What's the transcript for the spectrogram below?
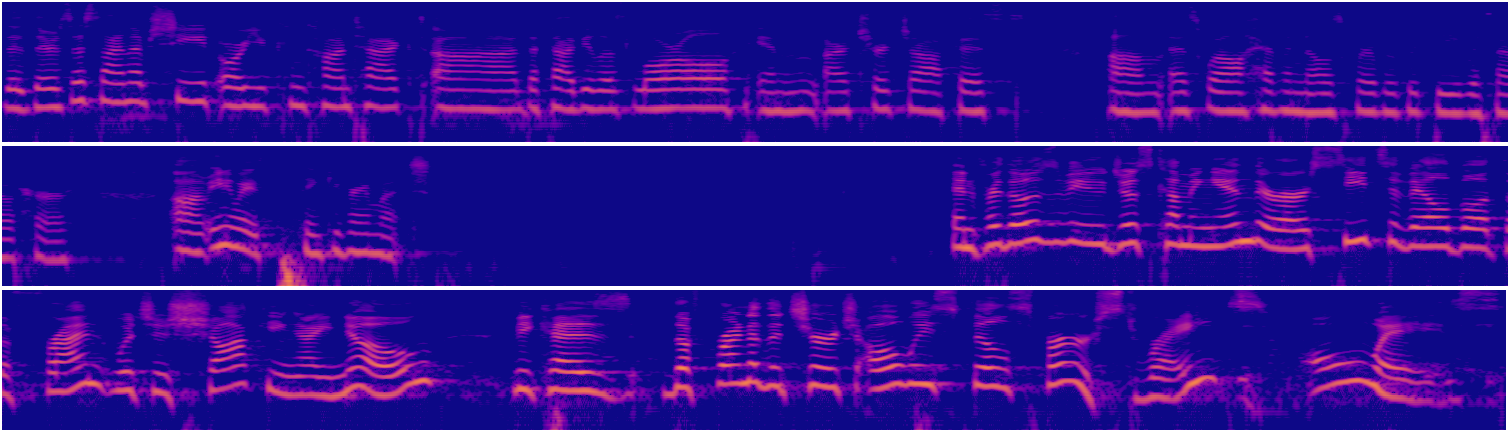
There's a sign up sheet, or you can contact uh, the fabulous Laurel in our church office um, as well. Heaven knows where we would be without her. Um, anyways, thank you very much. And for those of you just coming in, there are seats available at the front, which is shocking, I know, because the front of the church always fills first, right? Always.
